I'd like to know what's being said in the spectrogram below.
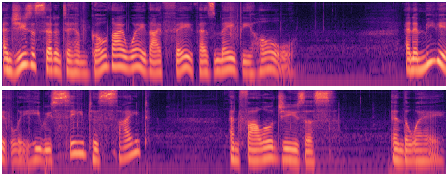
And Jesus said unto him, Go thy way, thy faith has made thee whole. And immediately he received his sight and followed Jesus in the way.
